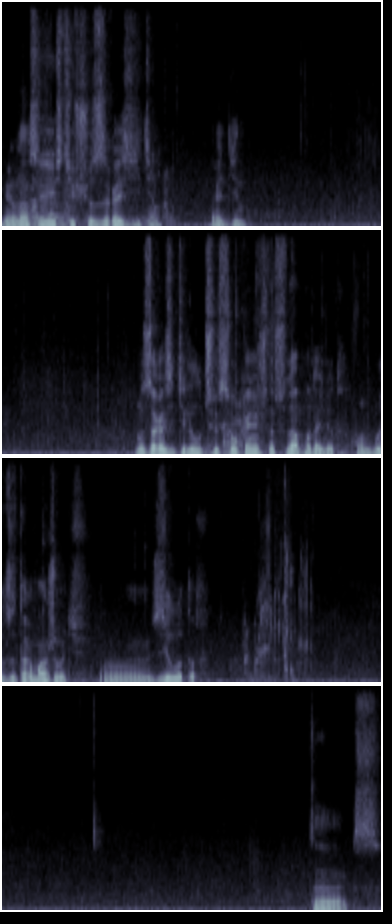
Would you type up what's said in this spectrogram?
И у нас есть еще заразитель. Один. Но заразитель лучше всего, конечно, сюда подойдет. Он будет затормаживать э, зилотов. Такс.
